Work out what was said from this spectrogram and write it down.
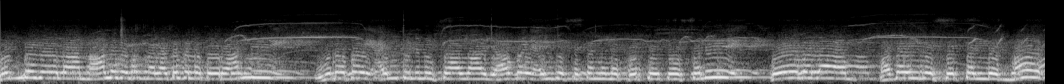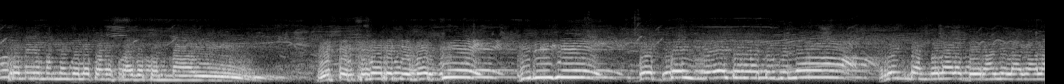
రెండు వేల నాలుగు వందల అడుగుల దూరాన్ని ఇరవై ఐదు నిమిషాల యాభై ఐదు సెకండ్లలో పూర్తి చేసుకుని కేవలం పదహైదు సెకండ్లు మాత్రమే ముందంజలో కొనసాగుతున్నాయి. ఇటు చివరికి వచ్చి తిరిగి డెబ్బై ఏడు అడుగుల రెండు అంగుళాల దూరాన్ని లాగాల.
